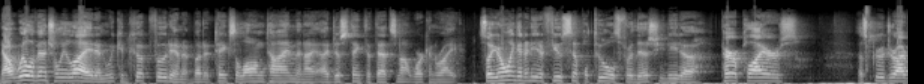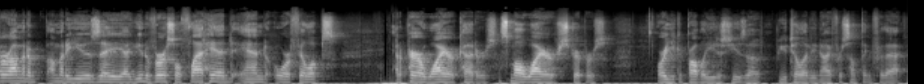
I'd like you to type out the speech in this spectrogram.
Now it will eventually light and we can cook food in it, but it takes a long time and I, I just think that that's not working right. So you're only going to need a few simple tools for this. You need a pair of pliers, a screwdriver. I'm going to, I'm going to use a, a universal flathead and or Phillips and a pair of wire cutters, small wire strippers. Or you could probably just use a utility knife or something for that.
